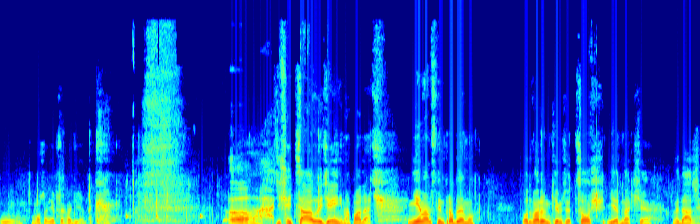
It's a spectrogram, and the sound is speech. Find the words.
Mm, Może nie przechodzi jednak. O, dzisiaj cały dzień ma padać. Nie mam z tym problemu, pod warunkiem, że coś jednak się wydarzy.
